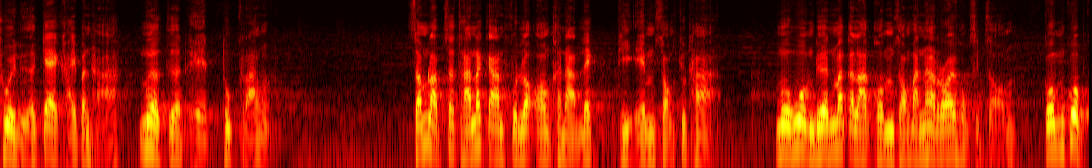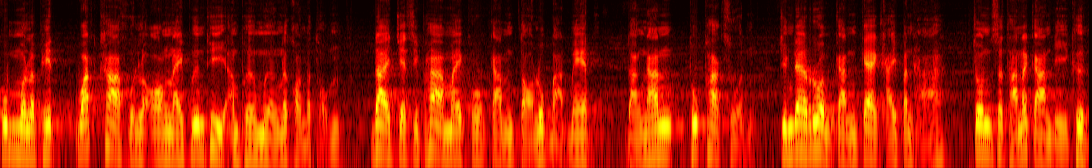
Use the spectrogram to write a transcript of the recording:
ช่วยเหลือแก้ไขปัญหาเมื่อเกิดเหตุทุกครั้ง สำหรับสถานการณ์ฝุ่นละอองขนาดเล็ก PM 2.5 เมื่อห่วงเดือนมกราคม 2562 กรมควบคุมมลพิษ วัดค่าฝุ่นละอองในพื้นที่อำเภอเมืองนครปฐมได้ 75 ไมโครกรัมต่อลูกบาศก์เมตร ดังนั้นทุกภาคส่วนจึงได้ร่วมกันแก้ไขปัญหา จนสถานการณ์ดีขึ้น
